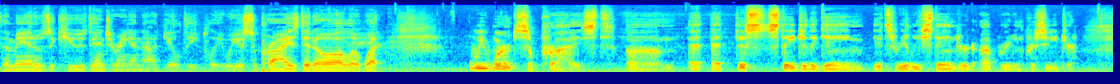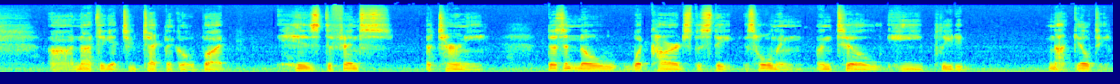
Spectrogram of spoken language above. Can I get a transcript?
the man who's accused entering a not guilty plea? Were you surprised at all, or what? We weren't surprised. Um, at, at this stage of the game, it's really standard operating procedure. Uh, not to get too technical, but his defense attorney doesn't know what cards the state is holding until he pleaded not guilty.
